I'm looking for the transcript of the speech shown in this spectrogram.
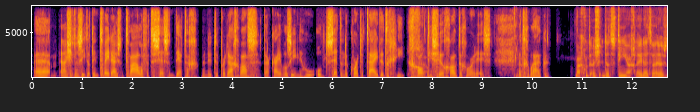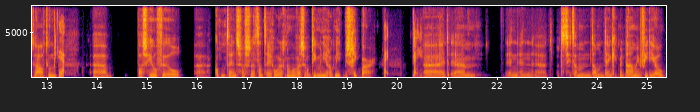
Eh, en als je dan ziet dat in 2012 het 36 minuten per dag was, dan kan je wel zien hoe ontzettende korte tijd het gigantisch veel groter geworden is. Het gebruik. Maar goed, als je, dat is tien jaar geleden, hè, 2012. Toen Ja. eh, was heel veel eh, content, zoals ze dat dan tegenwoordig noemen, was op die manier ook niet beschikbaar. Nee. Eh, het, ehm, en en eh, dat zit dan, dan denk ik met name in video.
